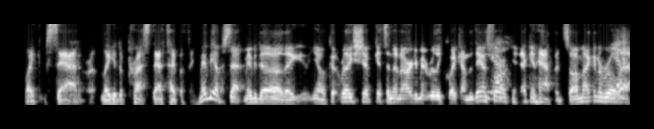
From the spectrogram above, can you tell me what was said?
like sad or like a depressed, that type of thing. Maybe upset. Maybe the they you know relationship gets in an argument really quick on the dance floor. Okay, that can happen. So I'm not going to rule Yeah.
